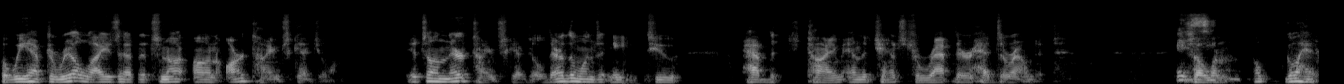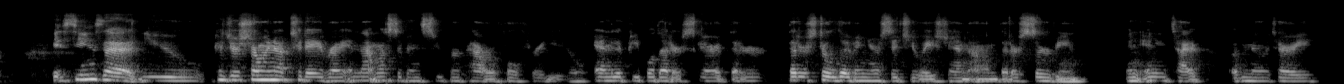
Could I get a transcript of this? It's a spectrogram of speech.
But we have to realize that it's not on our time schedule it's on their time schedule. They're the ones that need to have the time and the chance to wrap their heads around it. it so when oh go ahead. It seems that you because you're showing up today, right? And that must have been super powerful for you and the people that are scared that are that are still living your situation, um, that are serving in any type of military.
